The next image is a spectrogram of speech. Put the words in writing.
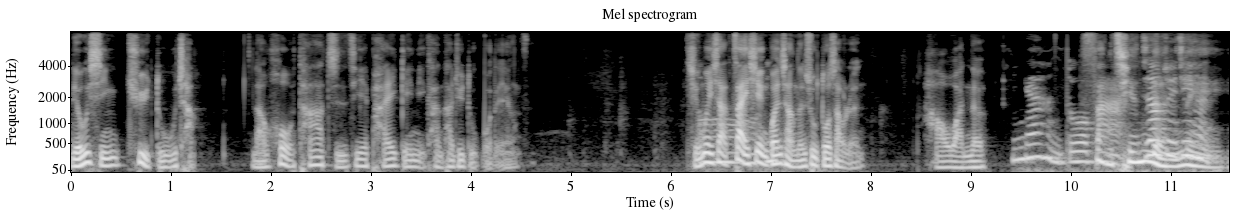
流行去赌场。然后他直接拍给你看他去赌博的样子，请问一下在线观赏人数多少人？好玩了，应该很多吧？上千人。你知道最近很，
